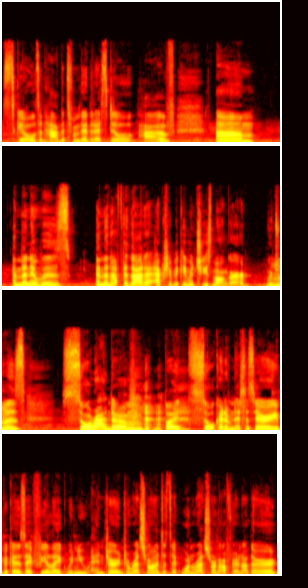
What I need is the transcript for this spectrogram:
skills and habits from there that I still have. Um, and then it was, and then after that, I actually became a cheesemonger, which was so random, but so kind of necessary because I feel like when you enter into restaurants, it's like one restaurant after another.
